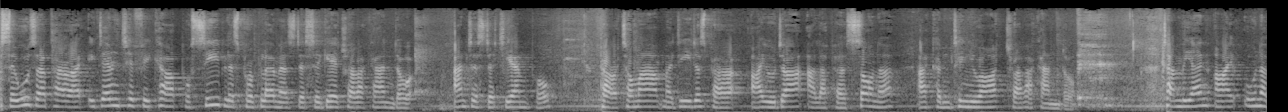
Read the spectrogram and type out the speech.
Se usa para identificar posibles problemas de seguir trabajando antes de tiempo, para tomar medidas para ayudar a la persona a continuar trabajando. También hay una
